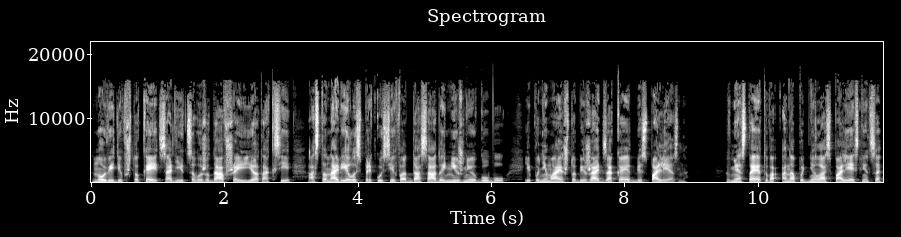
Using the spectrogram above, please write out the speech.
но увидев, что Кейт садится в ее такси, остановилась, прикусив от досады нижнюю губу и понимая, что бежать за Кейт бесполезно. Вместо этого она поднялась по лестнице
